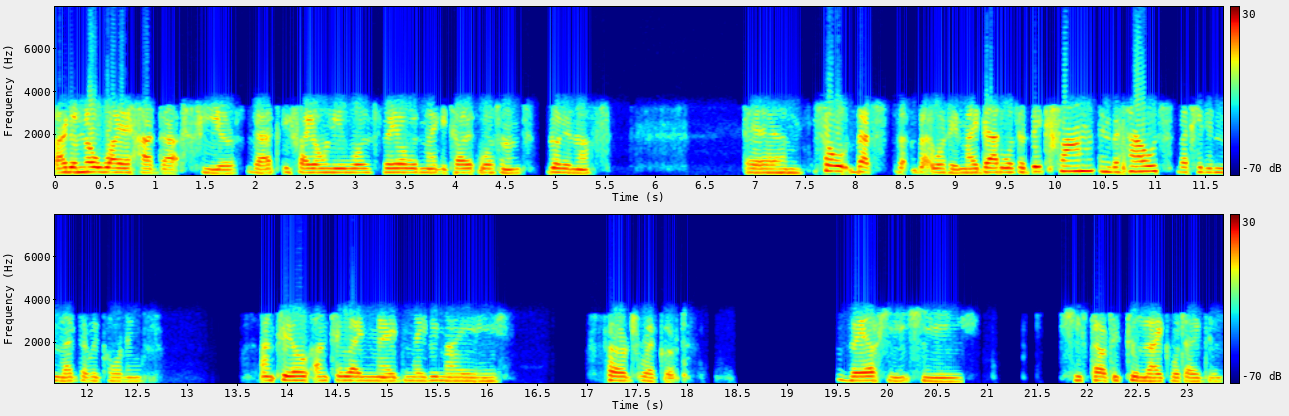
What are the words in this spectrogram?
I don't know why I had that fear that if I only was there with my guitar, it wasn't good enough. Um, so that's that, that was it. My dad was a big fan in the house, but he didn't like the recordings. until until I made maybe my third record. There he he he started to like what I do.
